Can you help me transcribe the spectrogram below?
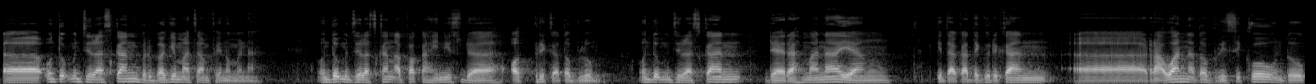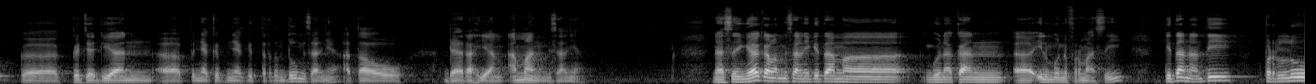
uh, untuk menjelaskan berbagai macam fenomena. Untuk menjelaskan apakah ini sudah outbreak atau belum. Untuk menjelaskan daerah mana yang kita kategorikan uh, rawan atau berisiko untuk ke kejadian penyakit-penyakit uh, tertentu misalnya atau daerah yang aman misalnya. Nah, sehingga kalau misalnya kita menggunakan uh, ilmu informasi, kita nanti perlu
